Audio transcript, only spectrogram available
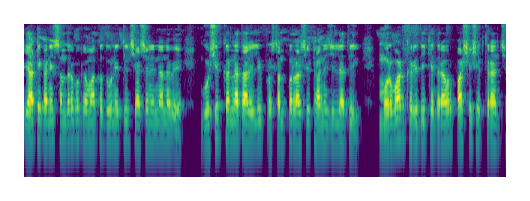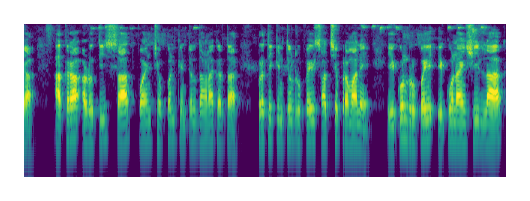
या ठिकाणी संदर्भ क्रमांक दोन येथील शासन निर्णयान्वये घोषित करण्यात आलेली प्रोत्साहनपर राशी ठाणे जिल्ह्यातील मुरबाड खरेदी केंद्रावर पाचशे शेतकऱ्यांच्या अकरा अडोतीस सात पॉईंट छप्पन क्विंटल धानाकरता प्रति क्विंटल रुपये सातशेप्रमाणे एकूण रुपये एकोणऐंशी लाख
